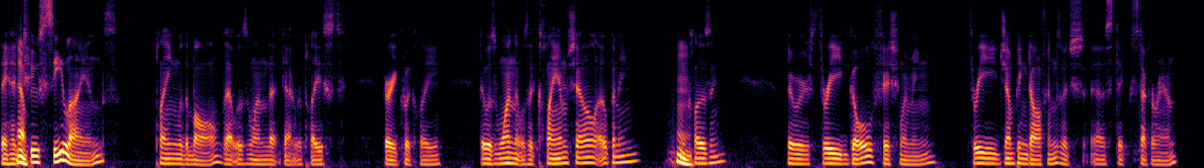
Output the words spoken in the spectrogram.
They had Oh. two sea lions playing with a ball. That was one that got replaced very quickly. There was one that was a clamshell opening and hmm. closing. There were three goldfish swimming, three jumping dolphins, which uh, stick stuck around,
